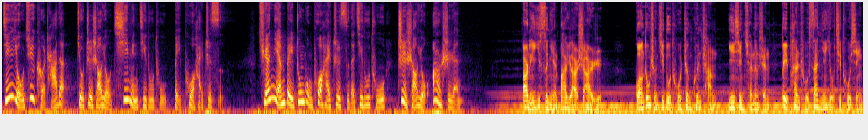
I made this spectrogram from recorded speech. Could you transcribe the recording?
仅有据可查的就至少有七名基督徒被迫害致死，全年被中共迫害致死的基督徒至少有二十人。二零一四年八月二十二日，广东省基督徒郑坤长因信全能神被判处三年有期徒刑。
